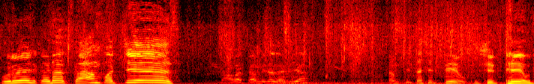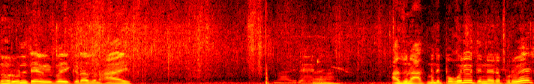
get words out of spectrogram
पुरेश कडक. काम पच्चीस. तशीच ठेव शीट ठेव. धरून ठेव इकडे अजून हाय. अजून आतमध्ये पगोली होती ना रे पूर्वेश?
